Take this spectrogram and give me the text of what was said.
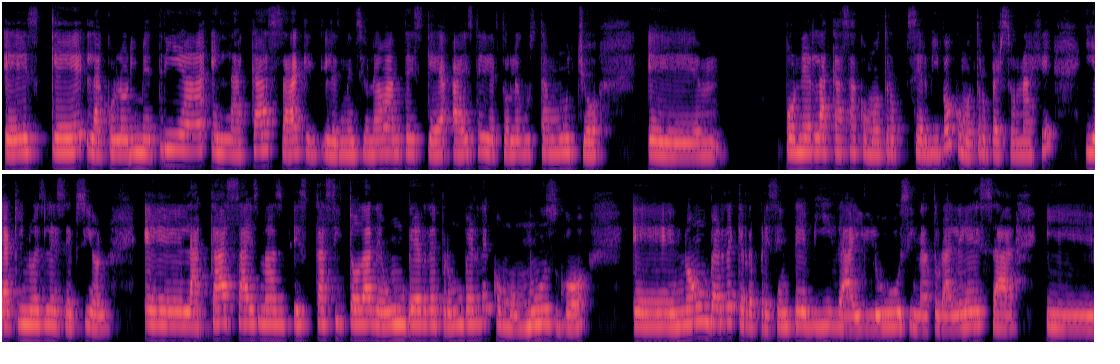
es que la colorimetría en la casa, que les mencionaba antes que a este director le gusta mucho eh, poner la casa como otro ser vivo, como otro personaje, y aquí no es la excepción. Eh, la casa es más, es casi toda de un verde, pero un verde como musgo, eh, no un verde que represente vida y luz y naturaleza y,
